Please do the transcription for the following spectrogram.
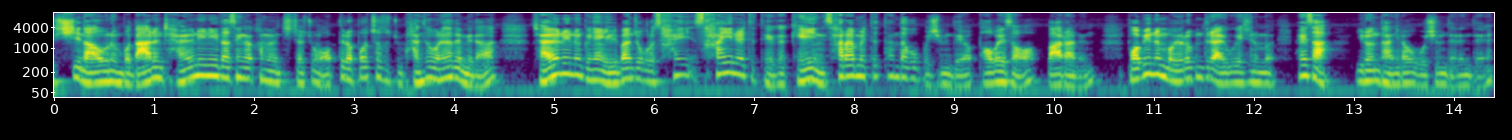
씨 나오는 뭐 나는 자연인이다 생각하면 진짜 좀 엎드려 뻗쳐서 좀 반성을 해야 됩니다. 자연인은 그냥 일반적으로 사인, 사인을 뜻해요. 그러니까 개인, 사람을 뜻한다고 보시면 돼요. 법에서 말하는. 법인은 뭐 여러분들이 알고 계시는 뭐 회사 이런 단위라고 보시면 되는데.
